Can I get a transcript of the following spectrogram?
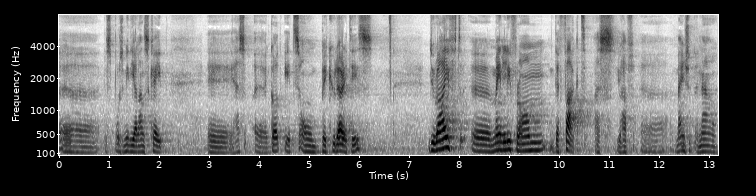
uh, sports media landscape uh, has uh, got its own peculiarities, derived uh, mainly from the fact, as you have uh, mentioned now,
